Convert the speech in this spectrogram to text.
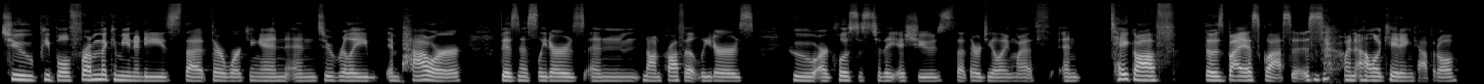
to people from the communities that they're working in and to really empower business leaders and nonprofit leaders who are closest to the issues that they're dealing with and take off those bias glasses when allocating capital.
